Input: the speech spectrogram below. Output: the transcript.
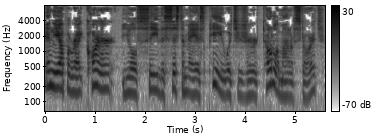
In the upper right corner, you'll see the system ASP, which is your total amount of storage.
